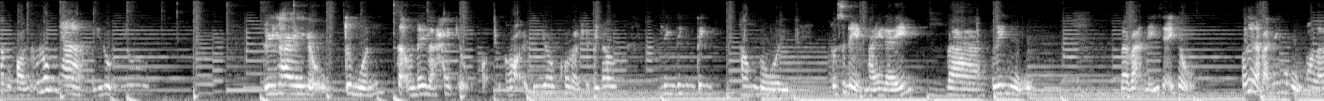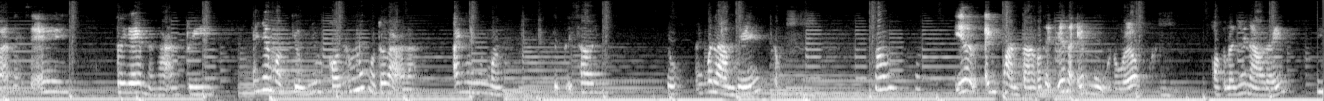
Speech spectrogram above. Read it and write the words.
Xong có những lúc nha ví dụ như tuy hay kiểu tôi muốn dạo đây là hay kiểu gọi, gọi video call nói chuyện với nhau linh linh tinh xong rồi tôi sẽ để máy đấy ừ. và tôi đi ngủ. Ừ. và bạn ấy sẽ kiểu có thể là bạn đi ngủ hoặc là bạn ấy sẽ chơi game chẳng hạn tùy. Thế nhưng mà kiểu như có những lúc mà tôi bảo là anh mà kiểu tại sao kiểu anh mới làm thế? Kiểu, ừ. ý là anh hoàn toàn có thể biết là em ngủ rồi không? Hoặc là như nào đấy thì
